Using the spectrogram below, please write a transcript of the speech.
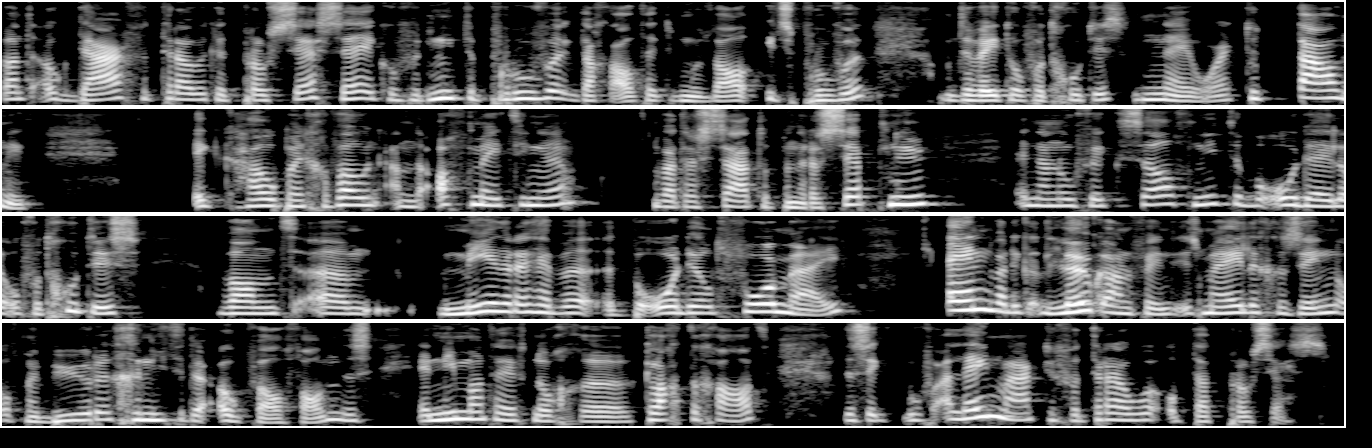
Want ook daar vertrouw ik het proces. Hè. Ik hoef het niet te proeven. Ik dacht altijd, ik moet wel iets proeven om te weten of het goed is. Nee hoor, totaal niet. Ik hou me gewoon aan de afmetingen, wat er staat op een recept nu. En dan hoef ik zelf niet te beoordelen of het goed is. Want um, meerdere hebben het beoordeeld voor mij. En wat ik het leuk aan vind, is mijn hele gezin of mijn buren genieten er ook wel van. Dus, en niemand heeft nog uh, klachten gehad. Dus ik hoef alleen maar te vertrouwen op dat proces.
